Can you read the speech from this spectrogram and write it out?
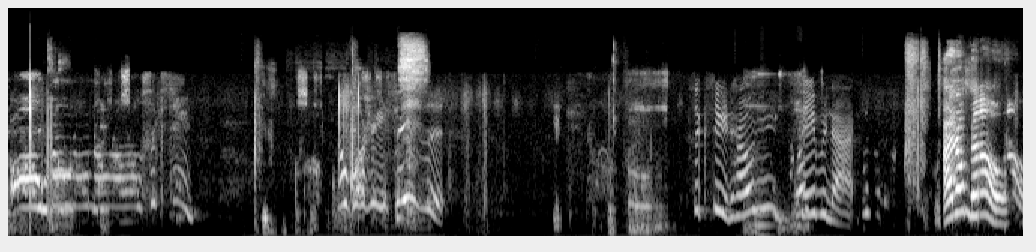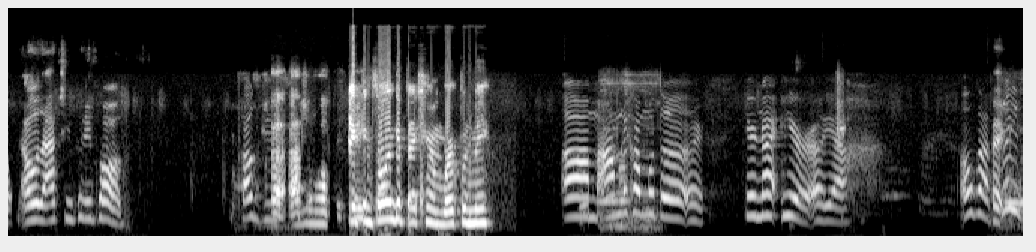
Oh, no, no, no, no, no, 16. No, gosh, he saves it. 16, how are you saving that? I don't know. That was actually pretty Pog. Pug juice. I don't know if Hey, can someone get back here and work with me? Um, I'm gonna come with the. Here, not here. Oh, yeah. Oh, God, Hey, please.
